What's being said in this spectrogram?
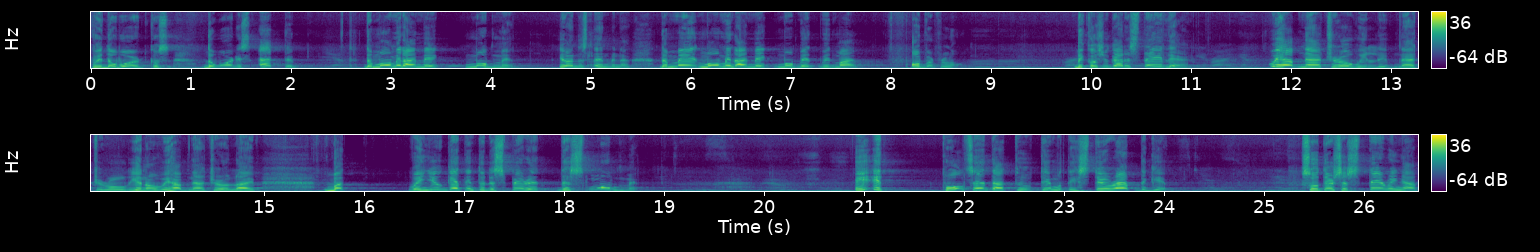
with the word, because the word is active. The moment I make movement, you understand me now? The ma- moment I make movement with my overflow, uh-huh. because you got to stay there. We have natural, we live natural, you know, we have natural life. But when you get into the spirit, there's movement. It, it- Paul said that to Timothy stir up the gift. So there's a stirring up.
